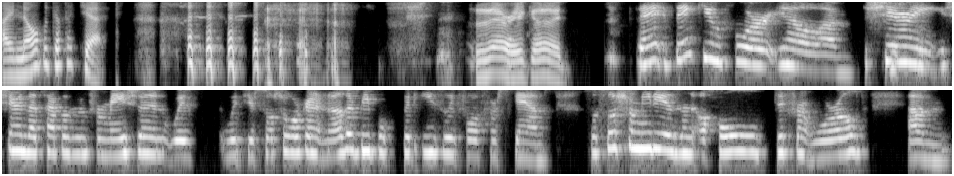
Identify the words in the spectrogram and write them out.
I know because i checked. Very good. Thank, thank you for you know um, sharing sharing that type of information with with your social worker and other people could easily fall for scams. So social media is in a whole different world um,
